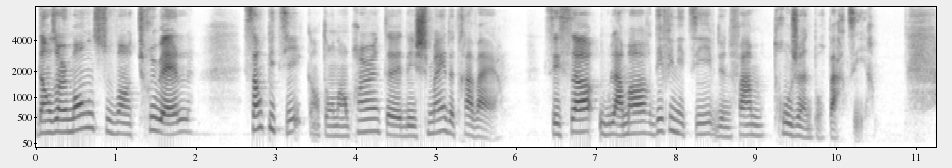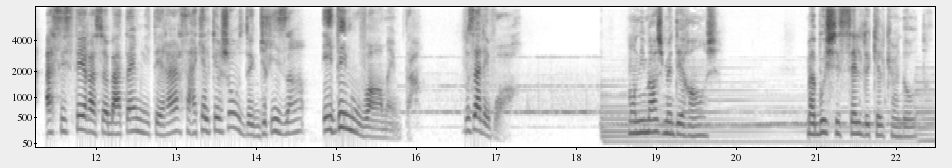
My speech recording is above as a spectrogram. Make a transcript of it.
dans un monde souvent cruel, sans pitié quand on emprunte des chemins de travers. C'est ça ou la mort définitive d'une femme trop jeune pour partir. Assister à ce baptême littéraire, ça a quelque chose de grisant et d'émouvant en même temps. Vous allez voir. Mon image me dérange. Ma bouche est celle de quelqu'un d'autre.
